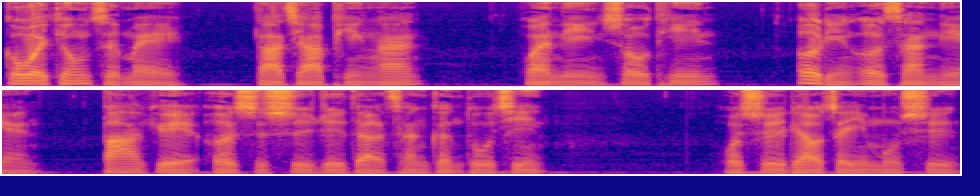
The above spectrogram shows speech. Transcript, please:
各位弟兄姊妹，大家平安，欢迎收听二零二三年八月二十四日的晨更读经。我是廖哲一牧师。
